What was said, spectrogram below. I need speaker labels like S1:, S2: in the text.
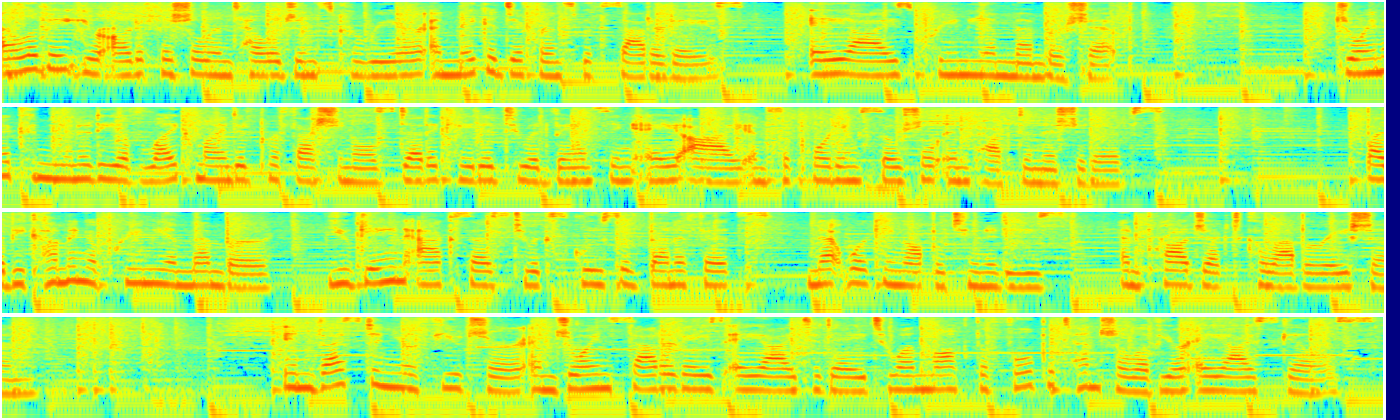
S1: Elevate your artificial intelligence career and make a difference with Saturdays, AI's premium membership. Join a community of like minded professionals dedicated to advancing AI and supporting social impact initiatives. By becoming a premium member, you gain access to exclusive benefits, networking opportunities, and project collaboration. Invest in your future and join Saturdays AI today to unlock the full potential of your AI skills.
